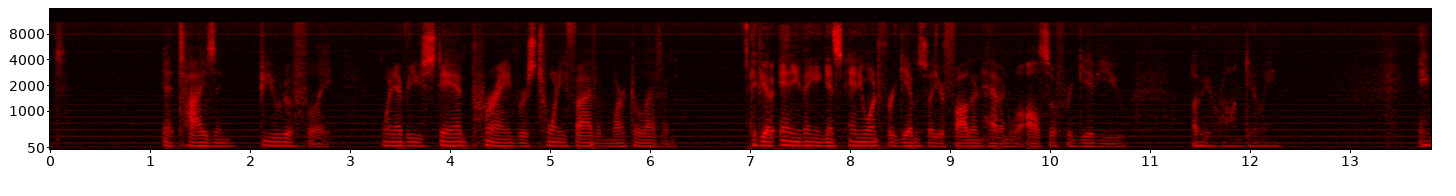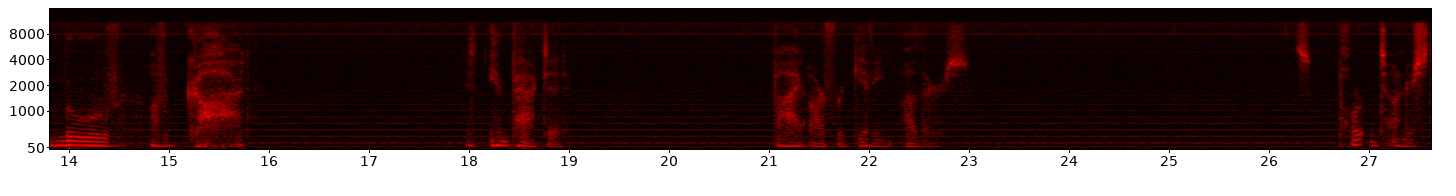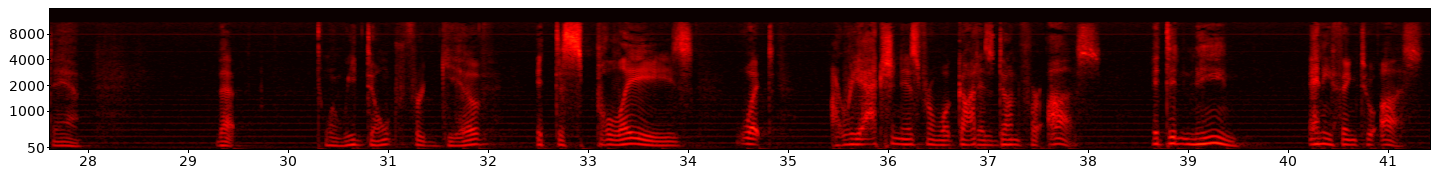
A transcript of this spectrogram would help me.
And it ties beautifully whenever you stand praying, verse 25 of Mark 11. If you have anything against anyone, forgive them, so your Father in heaven will also forgive you of your wrongdoing. A move of God is impacted by our forgiving others. It's important to understand we don't forgive, it displays what our reaction is from what God has done for us. It didn't mean anything to us.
